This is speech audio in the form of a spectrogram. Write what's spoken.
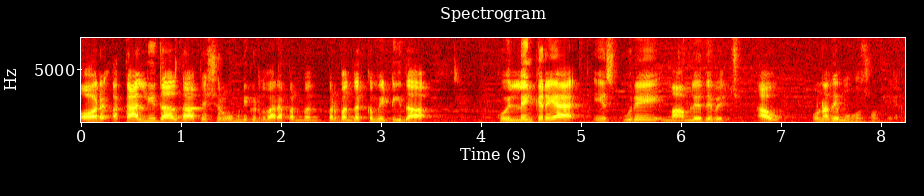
ਔਰ ਅਕਾਲੀ ਦਲ ਦਾ ਤੇ ਸ਼੍ਰੋਮਣੀ ਗੁਰਦੁਆਰਾ ਪ੍ਰਬੰਧ- ਪ੍ਰਬੰਧਕ ਕਮੇਟੀ ਦਾ ਕੋਈ ਲਿੰਕ ਰਿਹਾ ਇਸ ਪੂਰੇ ਮਾਮਲੇ ਦੇ ਵਿੱਚ? ਆਓ ਉਹਨਾਂ ਦੇ ਮੂੰਹੋਂ ਸੁਣਦੇ ਹਾਂ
